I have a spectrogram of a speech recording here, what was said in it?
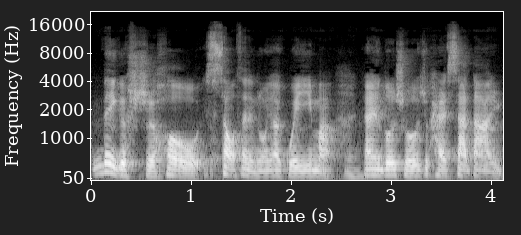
那个时候下午三点钟要皈依嘛，两点多的时候就开始下大雨，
